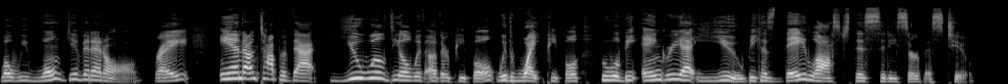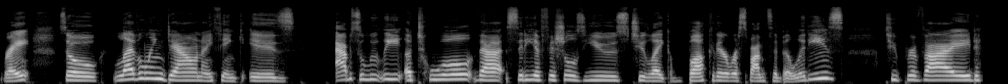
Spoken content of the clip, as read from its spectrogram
well, we won't give it at all, right? And on top of that, you will deal with other people, with white people who will be angry at you because they lost this city service too, right? So leveling down, I think, is absolutely a tool that city officials use to like buck their responsibilities to provide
